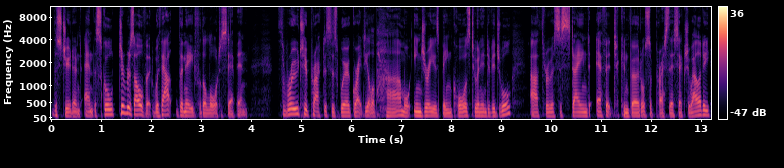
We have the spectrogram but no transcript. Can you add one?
the student, and the school to resolve it without the need for the law to step in. Through to practices where a great deal of harm or injury is being caused to an individual uh, through a sustained effort to convert or suppress their sexuality.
